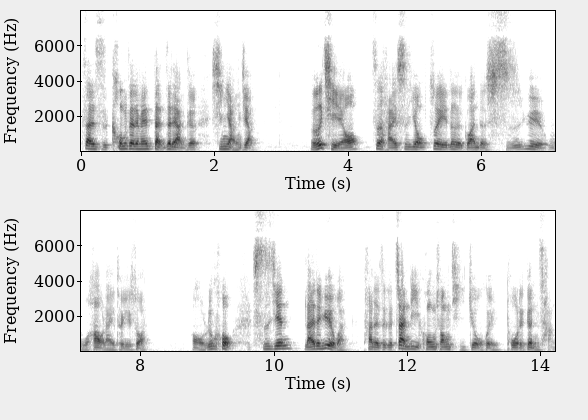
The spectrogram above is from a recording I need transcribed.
暂时空在那边等这两个新洋将。而且哦，这还是用最乐观的十月五号来推算。哦，如果时间来得越晚，他的这个战力空窗期就会拖得更长。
